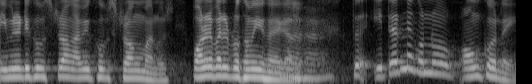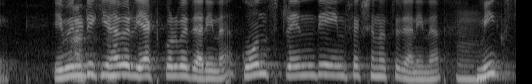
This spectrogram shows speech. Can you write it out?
ইমিউনিটি খুব স্ট্রং আমি খুব স্ট্রং মানুষ। পরের বারে প্রথমেই হয়ে গেল। হ্যাঁ। তো এটার না কোনো অঙ্ক নেই। ইমিউনিটি কীভাবে রিয়াক্ট করবে জানি না। কোন স্ট্রেন দিয়ে ইনফেকশন হচ্ছে জানি না। মিক্সড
